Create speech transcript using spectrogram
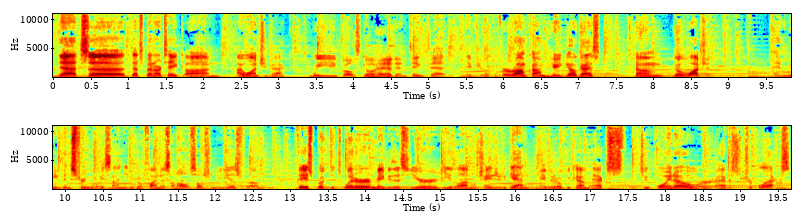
that's uh, that's been our take on "I Want You Back." We both go ahead and think that if you're looking for a rom com, here you go, guys. Come, go watch it. And we've been streaming Wasteland. You can go find us on all the social medias from Facebook to Twitter. Maybe this year Elon will change it again. Maybe it'll become X 2.0 or X triple X.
